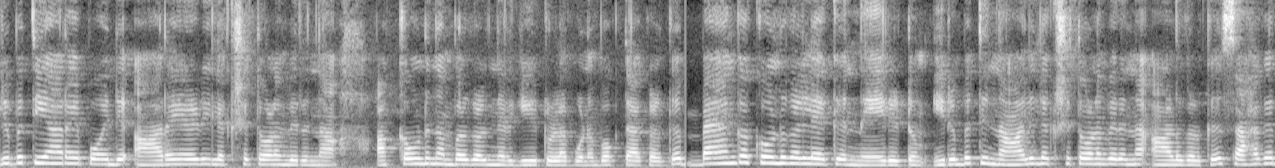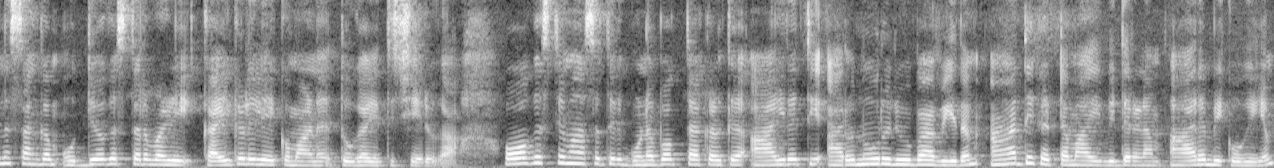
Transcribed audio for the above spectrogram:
ഇരുപത്തിയാറ് പോയിന്റ് ആറ് ഏഴ് ലക്ഷത്തോളം വരുന്ന അക്കൗണ്ട് നമ്പറുകൾ നൽകിയിട്ടുള്ള ഗുണഭോക്താക്കൾക്ക് ബാങ്ക് അക്കൗണ്ടുകളിലേക്ക് നേരിട്ടും ഇരുപത്തിനാല് ലക്ഷത്തോളം വരുന്ന ആളുകൾക്ക് സഹകരണ സംഘം ഉദ്യോഗസ്ഥർ വഴി കൈകളിലേക്കുമാണ് തുക എത്തിച്ചേരുക. ഓഗസ്റ്റ് മാസത്തിൽ ഗുണഭോക്താക്കൾക്ക് ആയിരത്തി അറുന്നൂറ് രൂപ വീതം ആദ്യഘട്ടമായി വിതരണം ആരംഭിക്കുകയും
